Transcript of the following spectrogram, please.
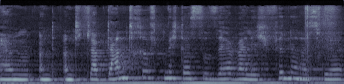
Ähm, und, und ich glaube, dann trifft mich das so sehr, weil ich finde, dass wir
